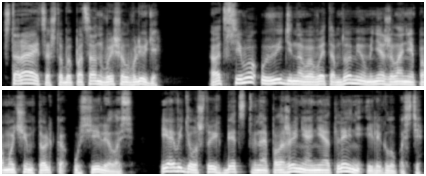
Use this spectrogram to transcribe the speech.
старается, чтобы пацан вышел в люди. От всего увиденного в этом доме у меня желание помочь им только усилилось. Я видел, что их бедственное положение не от лени или глупости.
